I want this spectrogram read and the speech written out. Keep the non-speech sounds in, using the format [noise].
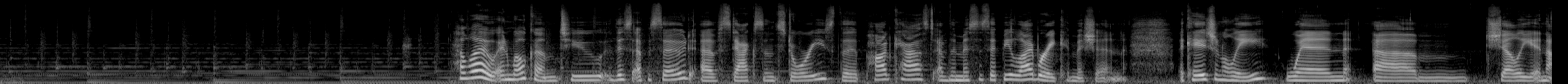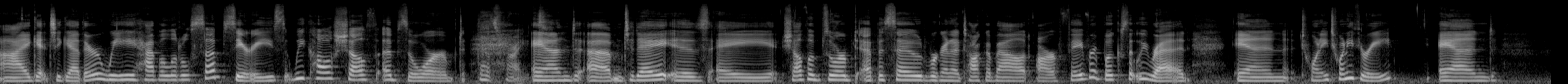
Hello, and welcome to this episode of Stacks and Stories, the podcast of the Mississippi Library Commission. Occasionally, when um, Shellie and I get together, we have a little sub series we call Shelf Absorbed. That's right. And um, today is a Shelf Absorbed episode. We're going to talk about our favorite books that we read in 2023 and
